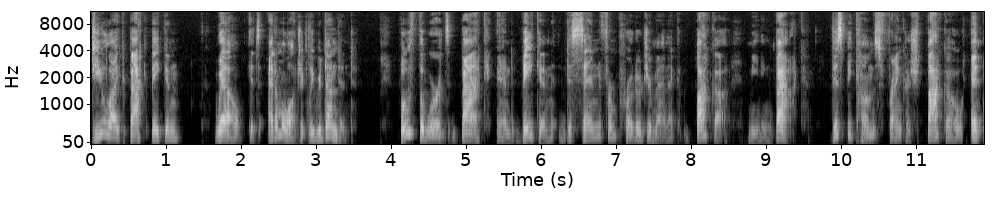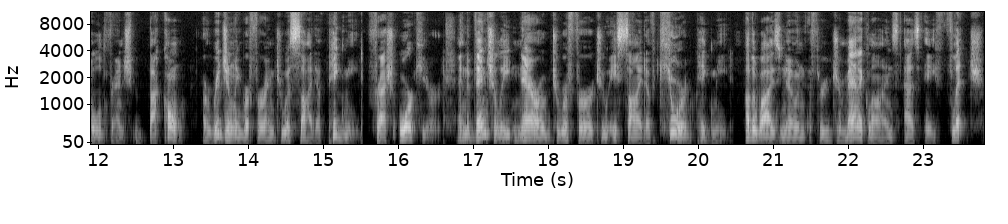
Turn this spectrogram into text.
Do you like back bacon? Well, it's etymologically redundant. Both the words back and bacon descend from Proto-Germanic baka, meaning back. This becomes Frankish bacco and Old French bacon, originally referring to a side of pig meat, fresh or cured, and eventually narrowed to refer to a side of cured pig meat, otherwise known through Germanic lines as a flitch,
